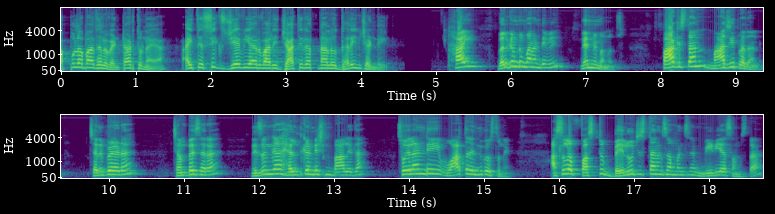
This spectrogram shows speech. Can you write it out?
అప్పుల బాధలు వెంటాడుతున్నాయా? అయితే సిక్స్ జేవిఆర్ వారి జాతిరత్నాలు ధరించండి. హాయ్ వెల్కమ్ టు మన టీవీ. నేను మీ మనోజ్. పాకిస్తాన్ మాజీ ప్రధాని. చనిపోయాడా? చంపేశారా? నిజంగా హెల్త్ కండిషన్ బాగాలేదా సో ఇలాంటి వార్తలు ఎందుకు వస్తున్నాయి? అసలు ఫస్ట్ బెలూచిస్తాన్కి సంబంధించిన మీడియా సంస్థ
